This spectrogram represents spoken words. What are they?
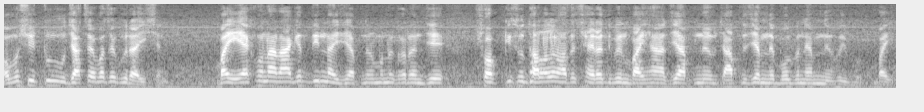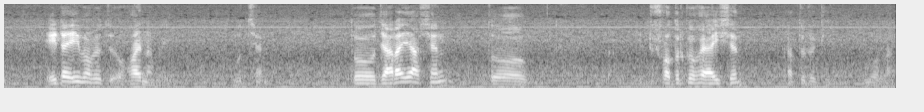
অবশ্যই একটু যাচাই বাছাই করে আইসেন। ভাই, এখন আর আগের দিন নাই যে, আপনার মনে করেন যে সব কিছু দালালের হাতে ছাইরা দিবেন ভাই হ্যাঁ যে আপনি আপনি যেমনি বলবেন এমনি হইব। ভাই, এটা এইভাবে হয় না ভাই, বুঝছেন? তো যারাই আসেন, তো একটু সতর্ক হয়ে আইসেন এতটুকু বললাম।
